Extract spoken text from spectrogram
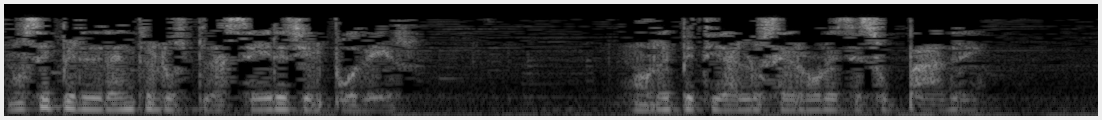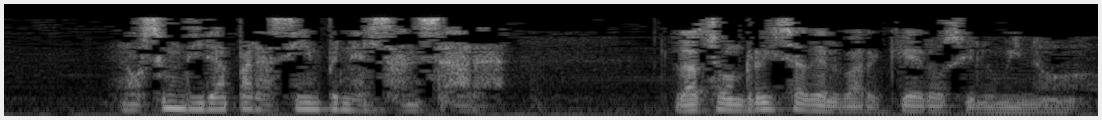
no se perderá entre los placeres y el poder, no repetirá los errores de su padre, no se hundirá para siempre en el sansara. La sonrisa del barquero se iluminó.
